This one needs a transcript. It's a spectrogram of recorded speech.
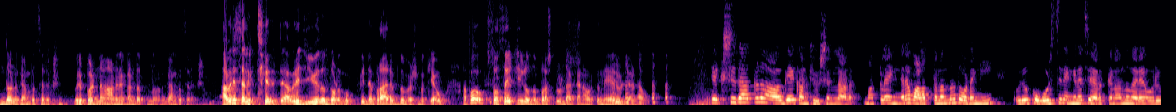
എന്താണ് ക്യാമ്പസ് സെലക്ഷൻ ഒരു പെണ്ണ് ആണിനെ കണ്ടെത്തുന്നതാണ് ക്യാമ്പസ് സെലക്ഷൻ അവർ സെലക്ട് ചെയ്തിട്ട് അവർ ജീവിതം തുടങ്ങും. പിന്നെ പ്രാരബ്ധം വിഷമൊക്കെ ആവും അപ്പോൾ സൊസൈറ്റിയിലൊന്നും പ്രശ്നം ഉണ്ടാക്കാൻ അവർക്ക് നേരം ഇല്ലാണ്ടാവും രക്ഷിതാക്കൾ ആകെ കൺഫ്യൂഷനിലാണ് മക്കളെ എങ്ങനെ വളർത്തണം എന്ന് തുടങ്ങി ഒരു കോഴ്സിന് എങ്ങനെ ചേർക്കണം എന്ന് വരെ ഒരു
